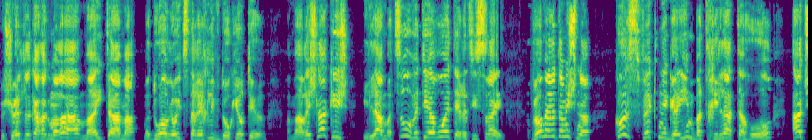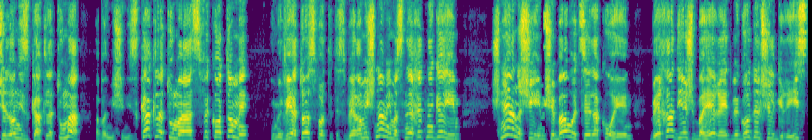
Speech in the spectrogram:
ושואלת על כך הגמרא, מה היא טעמה? מדוע הוא לא יצטרך לבדוק יותר? אמר ריש לקיש, עילה מצאו ותיארו את ארץ ישראל. ואומרת המשנה, כל ספק נגעים בתחילה טהור, עד שלא נזקק לטומאה, אבל מי שנזקק לטומאה, ספקו טמא. הוא מביא התוספות את הסבר המשנה ממסכת נגעים. שני אנשים שבאו אצל הכהן, באחד יש בהרת בגודל של גריס,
